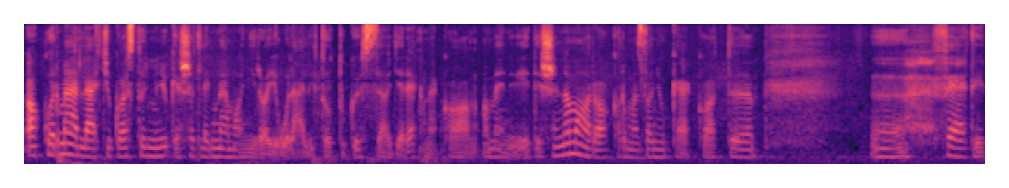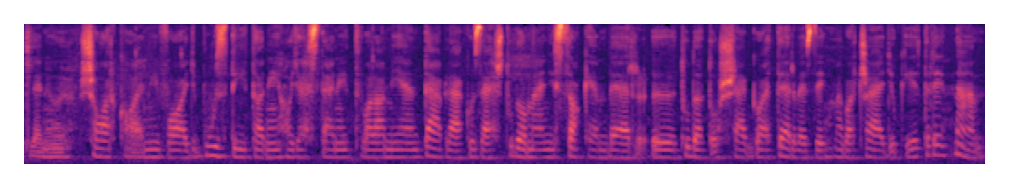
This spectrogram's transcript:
akkor már látjuk azt, hogy mondjuk esetleg nem annyira jól állítottuk össze a gyereknek a, a menüjét. És én nem arra akarom az anyukákat feltétlenül sarkalni, vagy buzdítani, hogy aztán itt valamilyen táplálkozás tudományi szakember tudatossággal tervezzék meg a családjuk ételét. Nem.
